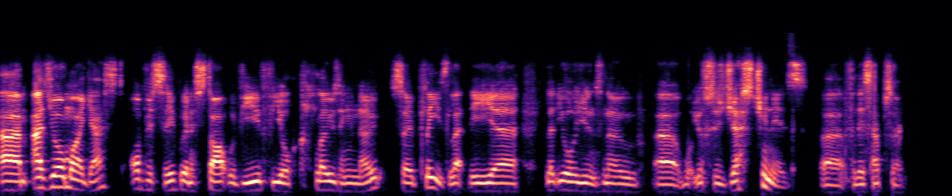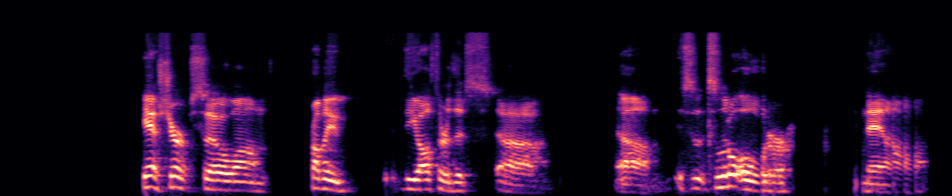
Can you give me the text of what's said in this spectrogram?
Um, as you're my guest obviously we're going to start with you for your closing note. So please let the uh, let the audience know uh, what your suggestion is uh, for this episode. Yeah sure. So um, probably the author that's uh, um, it's, it's a little older now.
